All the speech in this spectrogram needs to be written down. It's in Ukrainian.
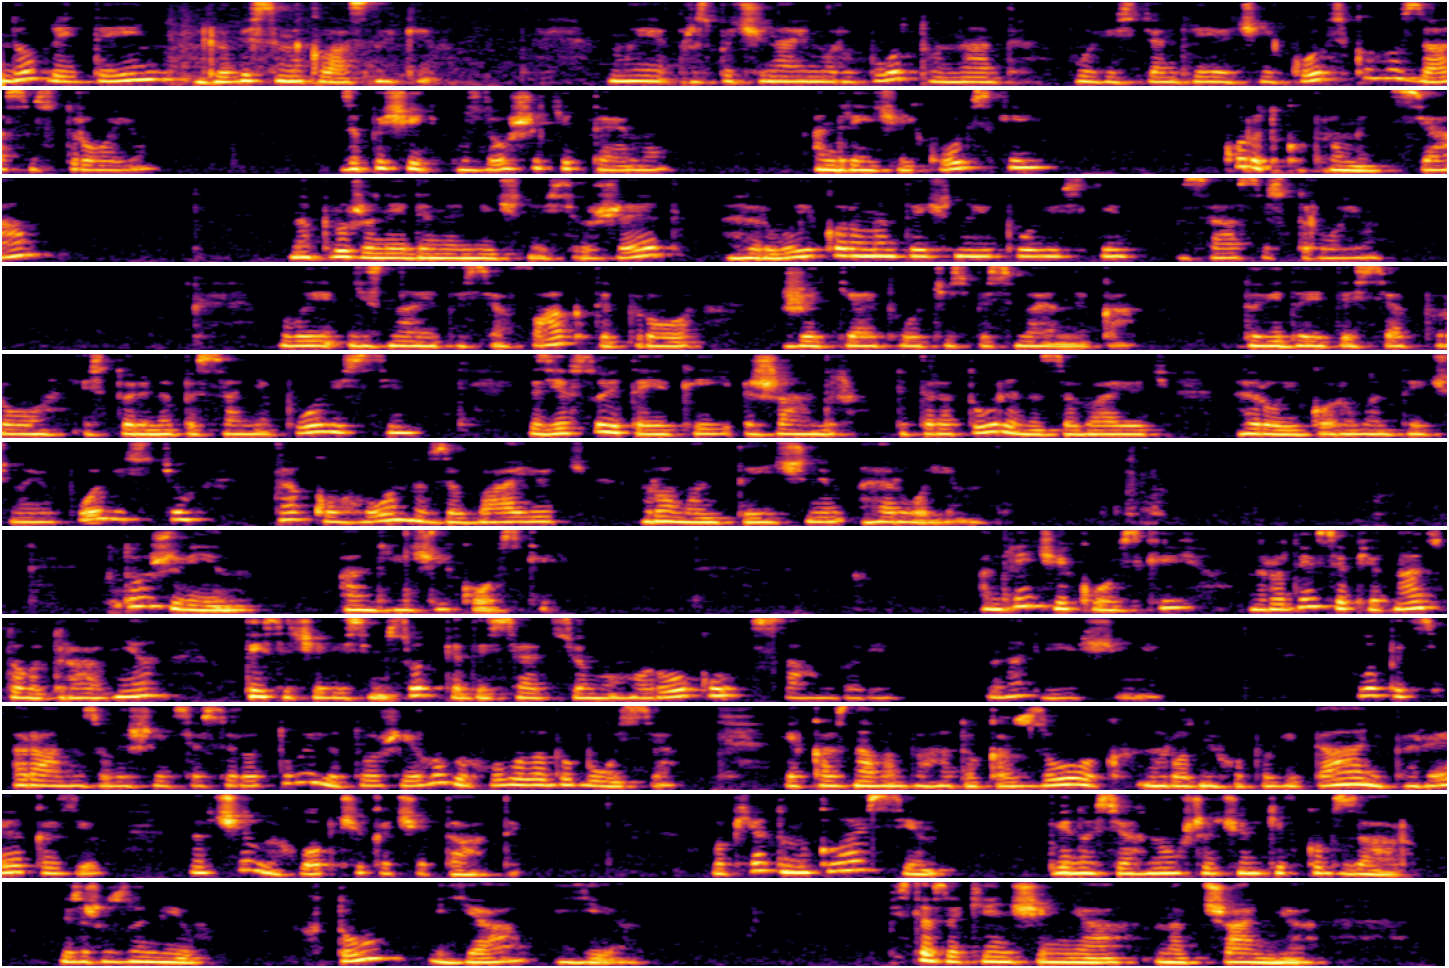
Добрий день, любі семикласники! Ми розпочинаємо роботу над повістю Андрія Чайковського за сестрою. Запишіть у зошиті тему Андрій Чайковський, коротко про митця, напружений динамічний сюжет, героїко романтичної повісті за сестрою. Ви дізнаєтеся факти про життя і творчість письменника довідаєтеся про історію написання повісті, з'ясуєте, який жанр літератури називають героїко-романтичною повістю та кого називають романтичним героєм. Хто ж він, Андрій Чайковський? Андрій Чайковський народився 15 травня 1857 року в Самборі на Львівщині. Хлопець рано залишився сиротою, тож його виховувала бабуся, яка знала багато казок, народних оповідань, переказів, навчила хлопчика читати. У п'ятому класі він осягнув Шевченків кобзар і зрозумів, хто я є. Після закінчення навчання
